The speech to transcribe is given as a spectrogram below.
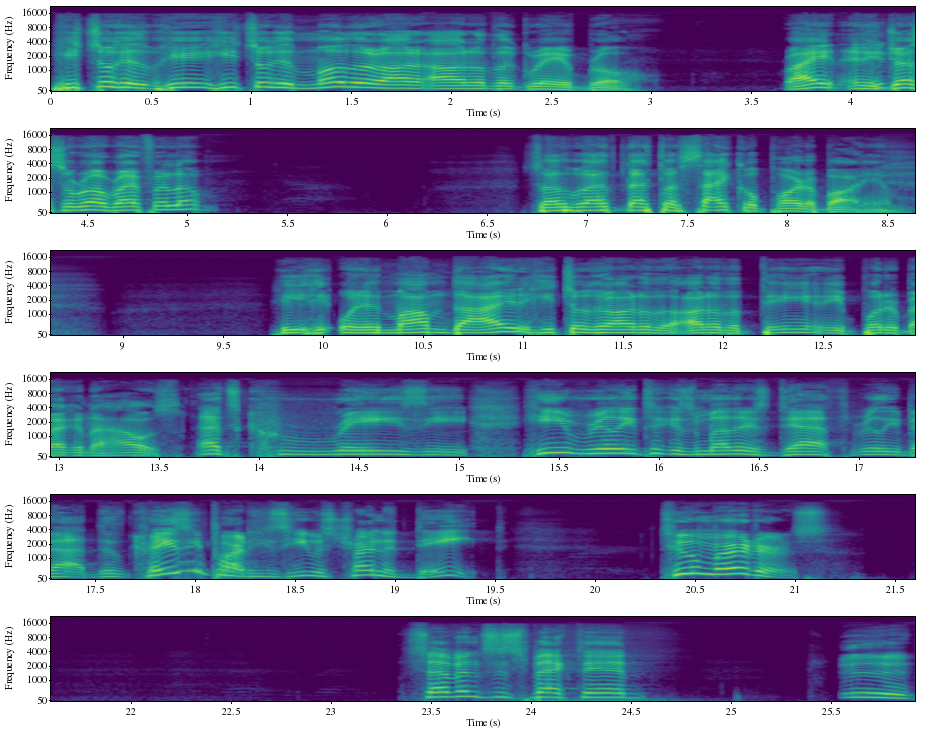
He took his he, he took his mother out, out of the grave, bro. Right? And he dressed her up, right, Philip? So that's, that's the psycho part about him. He, he when his mom died, he took her out of the out of the thing and he put her back in the house. That's crazy. He really took his mother's death really bad. The crazy part is he was trying to date. Two murders. Seven suspected. Ugh.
